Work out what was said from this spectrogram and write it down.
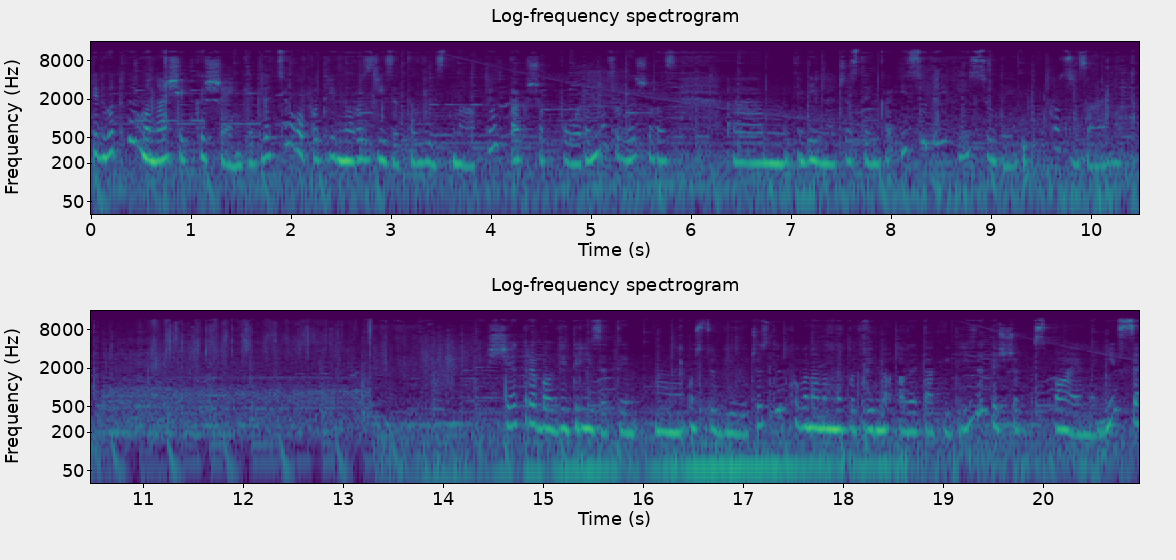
Підготуємо наші кишеньки. Для цього потрібно розрізати лист навпіл, так, щоб порівну залишилась ем, вільна частинка і сюди, і сюди. Розрізаємо. Ще треба відрізати ось цю білу частинку, вона нам не потрібна, але так відрізати, щоб спаяне місце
